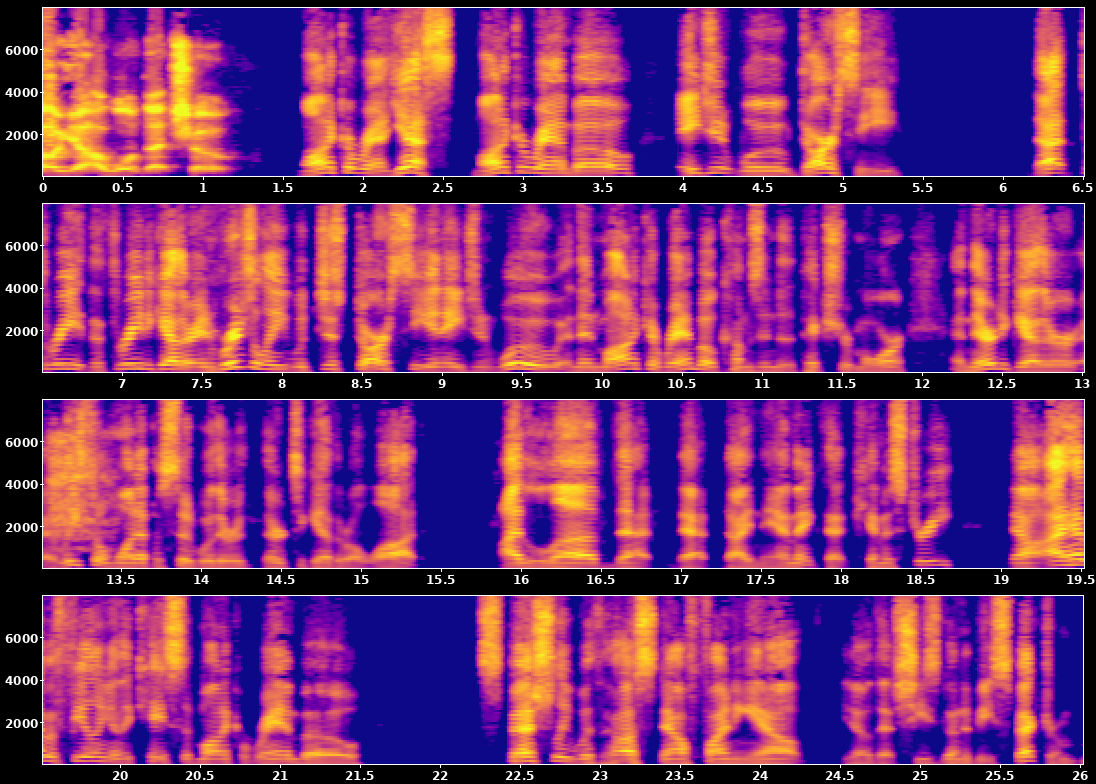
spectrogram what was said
Oh yeah, I want that show. Monica Ram, yes, Monica Rambeau, Agent Woo, Darcy. That three, the three together, and originally with just Darcy and Agent Woo, and then Monica Rambeau comes into the picture more, and they're together at least on one episode where they're they're together a lot. I love that that dynamic, that chemistry. Now, I have a feeling in the case of Monica Rambeau, especially with us now finding out, you know, that she's going to be Spectrum,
